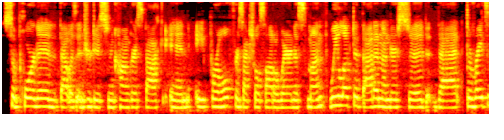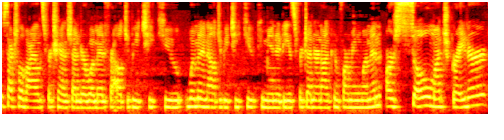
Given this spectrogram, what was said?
supported that was introduced in Congress back in April for Sexual Assault Awareness Month. We looked at that and understood that the rates of sexual violence for transgender women, for LGBTQ women in LGBTQ communities, for gender nonconforming women are so much greater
